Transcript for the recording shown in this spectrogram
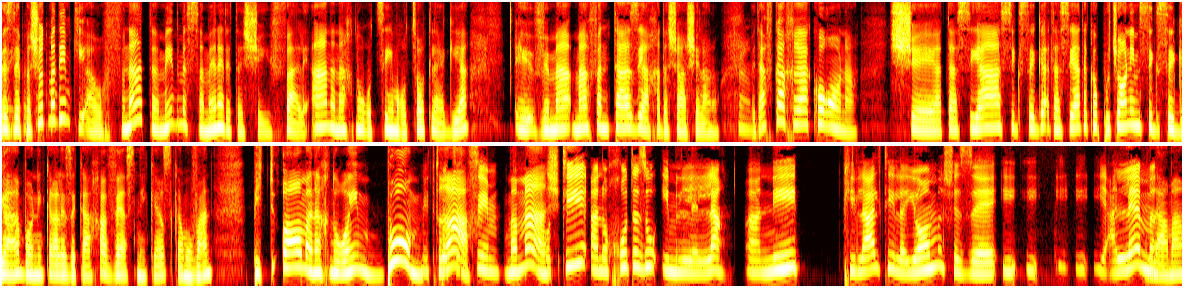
וזה פשוט מדהים, כי האופנה תמיד מסמנת את השאיפה, לאן אנחנו רוצים, רוצות להגיע, אה, ומה מה הפנטזיה החדשה שלנו. כן. ודווקא אחרי הקורונה, שהתעשייה שגשגה, תעשיית הקפוצ'ונים שגשגה, בואו נקרא לזה ככה, והסניקרס כמובן, פתאום אנחנו רואים בום, טראח, מתפוצצים. ממש. אותי הנוחות הזו אמללה. אני פיללתי ליום שזה ייעלם. למה?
